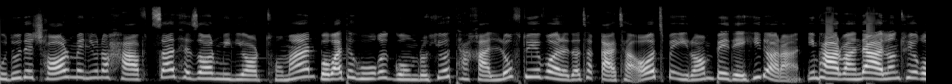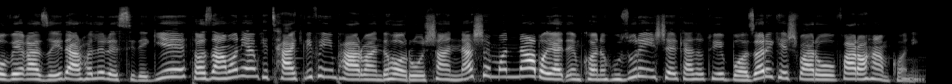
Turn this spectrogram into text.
حدود 4 میلیون و 700 هزار میلیارد تومن بابت حقوق گمرکی و تخلف توی واردات قطعات به ایران بدهی دارن. این پرونده الان توی قوه قضاییه در حال رسیدگیه تا زمانی هم که تکلیف این پرونده ها روشن نشه ما نباید امکان حضور این شرکت ها توی بازار کشور رو فراهم کنیم.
